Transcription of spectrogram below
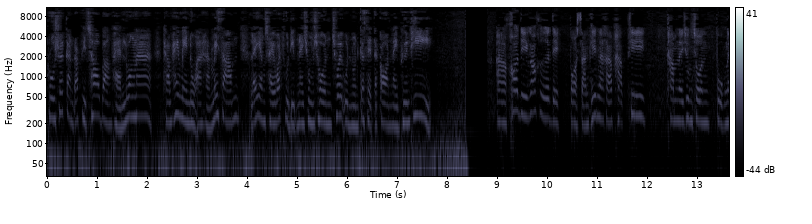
ครูช่วยกันรับผิดชอบวางแผนล่วงหน้าทำให้เมนูอาหารไม่ซ้ำและยังใช้วัตถุดิบในชุมชน ช่วยอุดหนุนเกษตรกรในพื้นที่ข้อดีก็คือเด็กปลอดสารพิษนะคะ ผักที่ ทำในชุมชนปลูกใน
